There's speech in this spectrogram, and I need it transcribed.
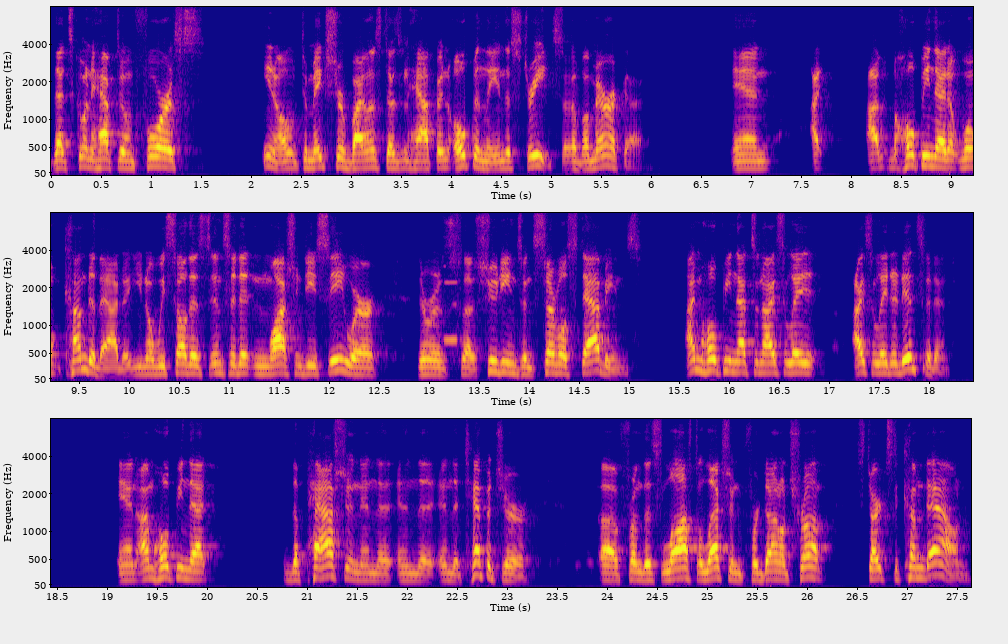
that's going to have to enforce, you know, to make sure violence doesn't happen openly in the streets of America. And I, I'm hoping that it won't come to that. You know, we saw this incident in Washington D.C. where there was uh, shootings and several stabbings. I'm hoping that's an isolated isolated incident, and I'm hoping that the passion and the and the and the temperature uh, from this lost election for Donald Trump starts to come down.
